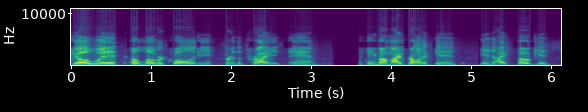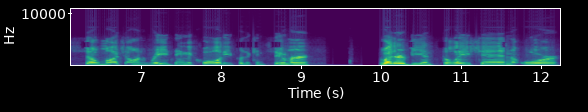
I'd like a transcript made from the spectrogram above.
go with a lower quality for the price. And the thing about my product is is I focus so much on raising the quality for the consumer, whether it be installation or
